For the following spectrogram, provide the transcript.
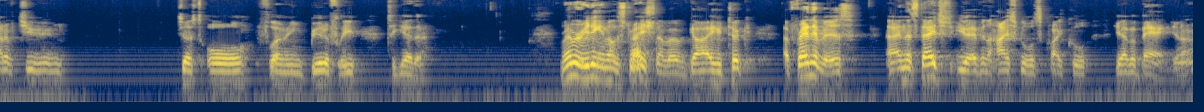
out of tune, just all flowing beautifully together remember reading an illustration of a guy who took a friend of his, uh, and the stage you have in the high school is quite cool. You have a band, you know.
